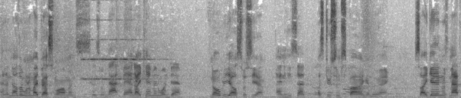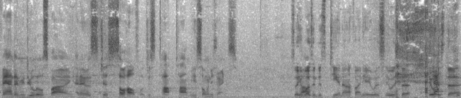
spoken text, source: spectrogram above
And another one of my best moments was when Matt Vanda came in one day. Nobody else was here. And he said, let's do some sparring in the ring. So I get in with Matt Van and we do a little sparring. And it was just so helpful. Just taught, taught me so many things. So he Yeah. wasn't just teeing off on you. It was it was the it was the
